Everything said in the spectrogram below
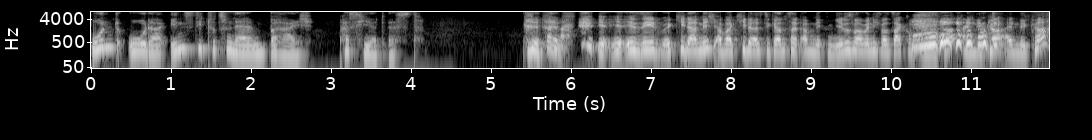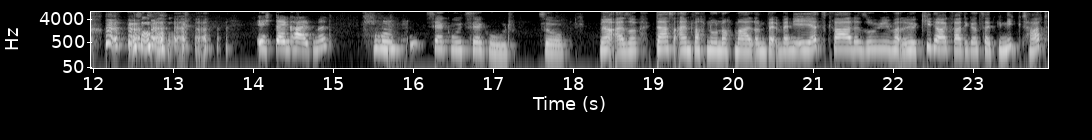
und oder institutionellen Bereich passiert ist. Genau. ihr, ihr, ihr, seht Kida nicht, aber Kida ist die ganze Zeit am Nicken. Jedes Mal, wenn ich was sage, kommt ein Nicker, ein Nicker, ein Nicker. ich denke halt mit. sehr gut, sehr gut. So. Ne, also das einfach nur nochmal. Und wenn, wenn ihr jetzt gerade, so wie Kida gerade die ganze Zeit genickt hat,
